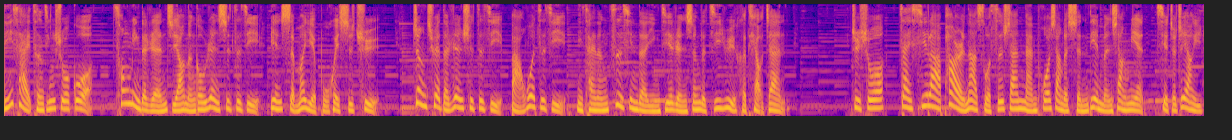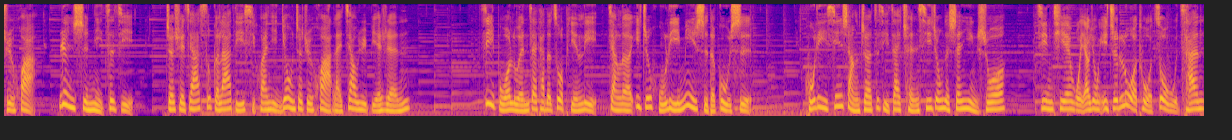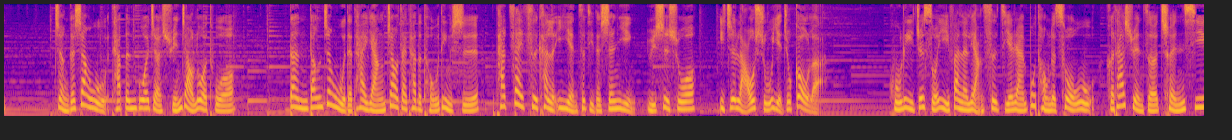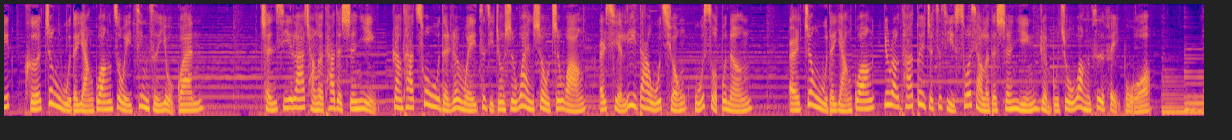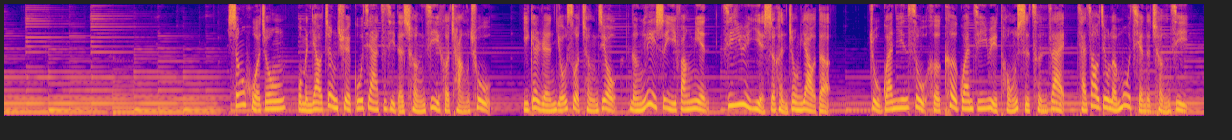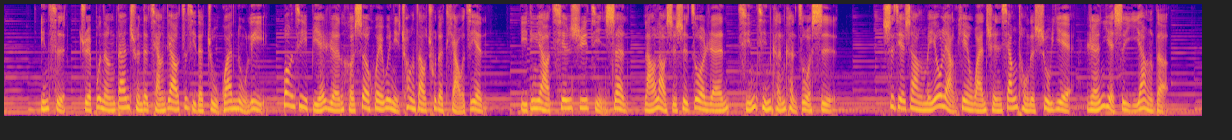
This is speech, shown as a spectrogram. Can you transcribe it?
尼采曾经说过：“聪明的人只要能够认识自己，便什么也不会失去。正确的认识自己，把握自己，你才能自信的迎接人生的机遇和挑战。”据说，在希腊帕尔纳索斯山南坡上的神殿门上面写着这样一句话：“认识你自己。”哲学家苏格拉底喜欢引用这句话来教育别人。纪伯伦在他的作品里讲了一只狐狸觅食的故事。狐狸欣赏着自己在晨曦中的身影，说：“今天我要用一只骆驼做午餐。”整个上午，他奔波着寻找骆驼。但当正午的太阳照在他的头顶时，他再次看了一眼自己的身影，于是说：“一只老鼠也就够了。”狐狸之所以犯了两次截然不同的错误，和他选择晨曦和正午的阳光作为镜子有关。晨曦拉长了他的身影，让他错误的认为自己就是万兽之王，而且力大无穷，无所不能。而正午的阳光又让他对着自己缩小了的身影忍不住妄自菲薄。生活中，我们要正确估价自己的成绩和长处。一个人有所成就，能力是一方面，机遇也是很重要的。主观因素和客观机遇同时存在，才造就了目前的成绩。因此，绝不能单纯的强调自己的主观努力。忘记别人和社会为你创造出的条件，一定要谦虚谨慎，老老实实做人，勤勤恳恳做事。世界上没有两片完全相同的树叶，人也是一样的。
